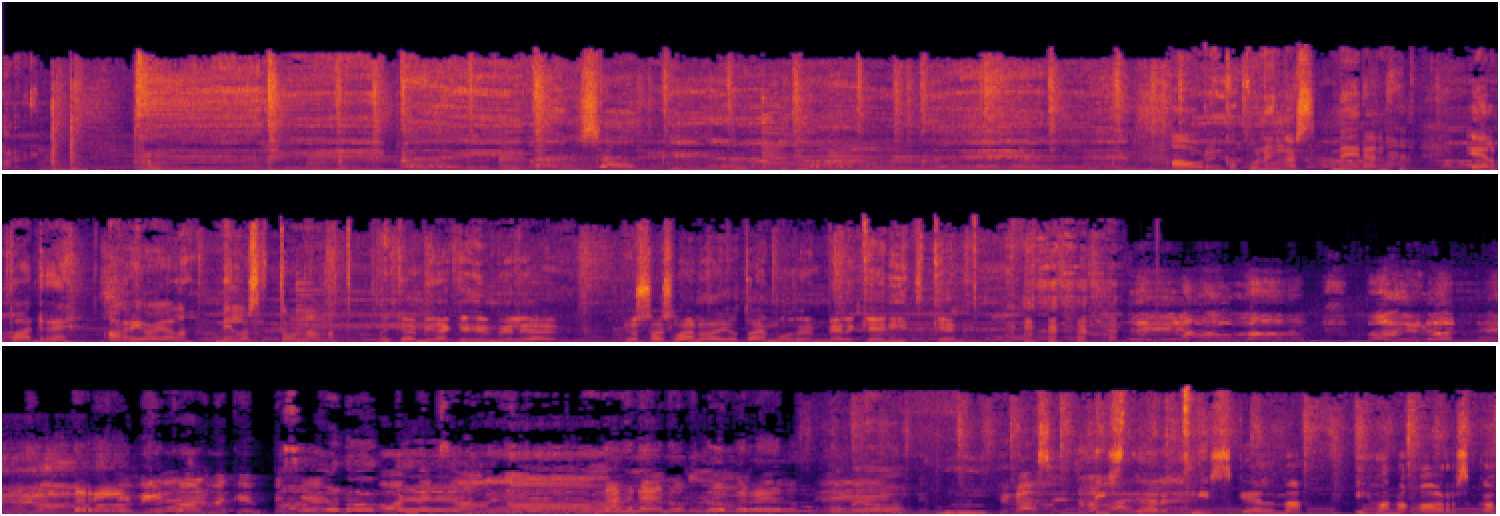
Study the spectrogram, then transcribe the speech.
Ari. Aurinkokuningas, meidän El Padre Ari Ojala. Millaiset tunnelmat? No kyllä minäkin hymyilen ja jos saisi lainata jotain muuta, niin melkein itken. Hyvin kolmekymppisiä. Onneksi olkoon. Nähdään Oktobereilla. Onnea. Hyvää syntymäpäivää. Mister Iskelmä, ihana Arska.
